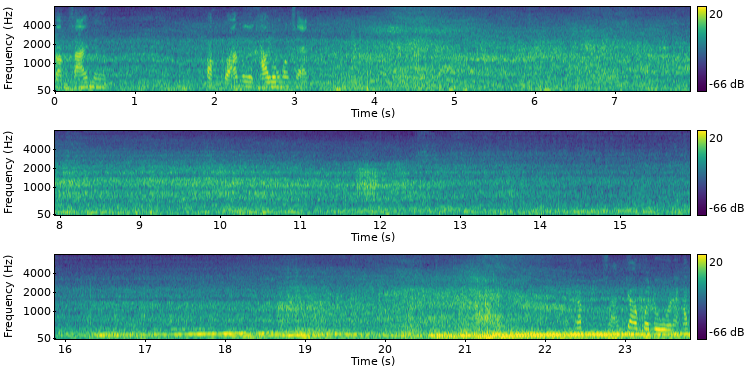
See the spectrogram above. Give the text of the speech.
ฝั่งซ้ายมือ ฝั่งขวามือขาลงบางแสน ครับศากวนอูนะครับ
